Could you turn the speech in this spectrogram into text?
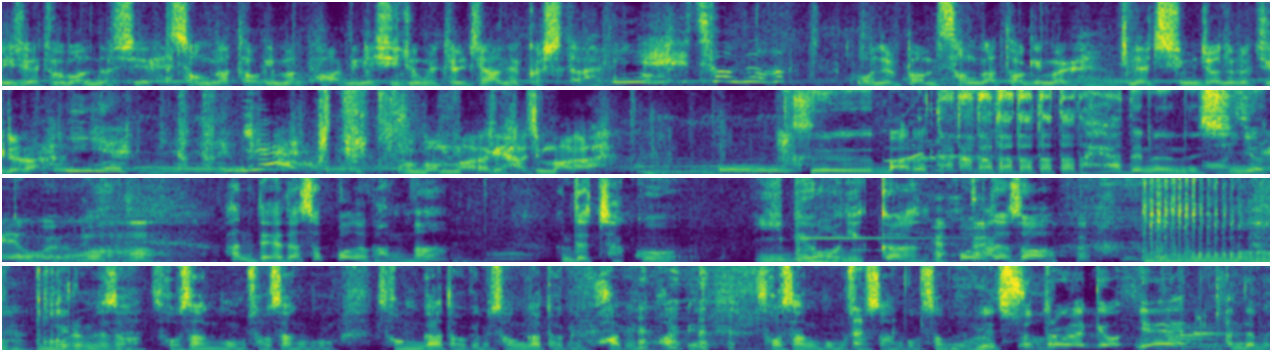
이제 두 번 다시 성과 덕임은 화빈의 시중을 들지 않을 것이다. 예, 전하. 오늘 밤 성과 덕임을 내 침전으로 들여라. 예, 예. 두 번 말하게 하지 마라. 그 말을 다다다다다다 해야 되는 씬이었던 거예요. 한 네다섯 번을 갔나? 근데 자꾸 입이 어니까 혼자서 이러면서 서상궁 서상궁 성가덕임 성가덕임 화빈 화빈 서상궁 서상궁 서상궁 쑥 들어갈게요 예! 한 다음에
